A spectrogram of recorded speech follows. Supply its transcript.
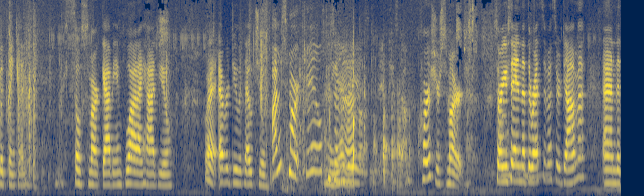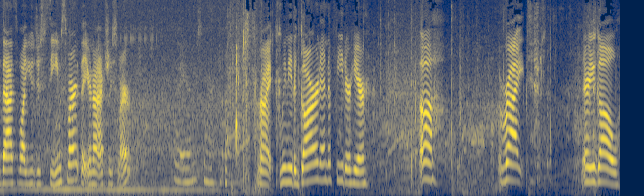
Good thinking. You're so smart, Gabby. I'm glad I had you. What would I ever do without you? I'm smart too. Oh, yeah. else in the family stuff. Of course you're smart. So are you saying that the rest of us are dumb and that that's why you just seem smart, that you're not actually smart? I am smart. Right, we need a guard and a feeder here. Oh, right. There you go.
